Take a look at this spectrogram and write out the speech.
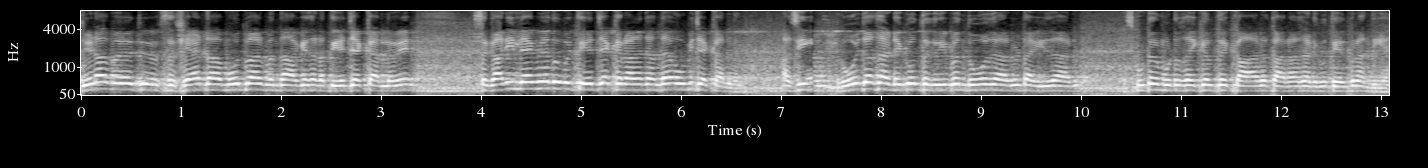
ਜਿਹੜਾ ਸ਼ਹਿਰ ਦਾ ਮੋਹਤਬਾਰ ਬੰਦਾ ਆ ਕੇ ਸਾਡਾ ਤੇਲ ਚੈੱਕ ਕਰ ਲਵੇ। ਸਰਕਾਰੀ ਮਹਿਕਮਿਆਂ ਤੋਂ ਕੋਈ ਤੇਲ ਚੈੱਕ ਕਰਾਉਣਾ ਚਾਹੁੰਦਾ, ਉਹ ਵੀ ਚੈੱਕ ਕਰ ਲੈਣ। ਅਸੀਂ ਰੋਜ਼ ਦਾ ਸਾਡੇ ਕੋਲ ਤਕਰੀਬਨ 2000 2500 ਸਕੂਟਰ, ਮੋਟਰਸਾਈਕਲ ਤੇ ਕਾਰ, ਕਾਰਾਂ ਸਾਡੇ ਕੋਲ ਤੇਲ ਭਰਾਉਂਦੀਆਂ।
